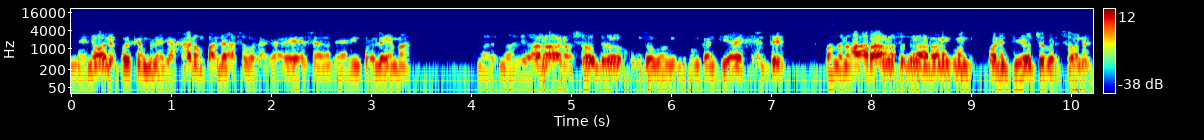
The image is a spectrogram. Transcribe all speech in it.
menores, por ejemplo, le encajaron palazos por la cabeza, no tenían ni problema. Nos, nos llevaron a nosotros junto con, con cantidad de gente. Cuando nos agarraron, nosotros nos agarraron con 48 personas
